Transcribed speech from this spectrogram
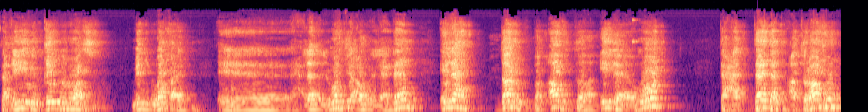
تغيير القيد والوصف من واقعة آه، المفتي أو الإعدام إلى ضرب أفضى إلى موت تعددت أطرافه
